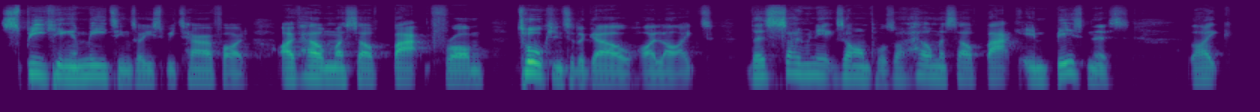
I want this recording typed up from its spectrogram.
speaking in meetings. I used to be terrified. I've held myself back from talking to the girl I liked. There's so many examples. I've held myself back in business, like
